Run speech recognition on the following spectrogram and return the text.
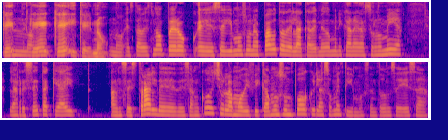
qué, No. qué, qué y qué no. No, esta vez no, pero eh, seguimos una pauta de la Academia Dominicana de Gastronomía. La receta que hay ancestral de, de sancocho la modificamos un poco y la sometimos. Entonces esa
